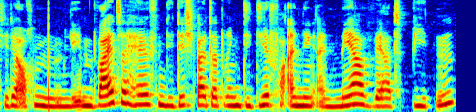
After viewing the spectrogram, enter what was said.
die dir auch im Leben weiterhelfen, die dich weiterbringen, die dir vor allen Dingen einen Mehrwert bieten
